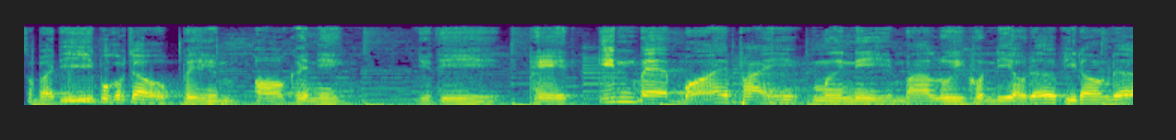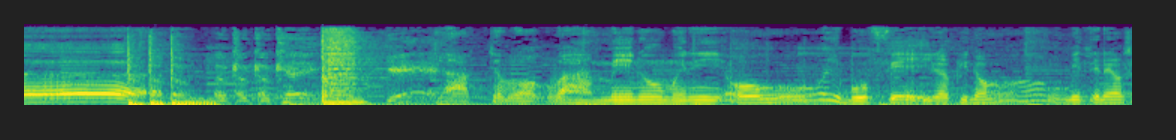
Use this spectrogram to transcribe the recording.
สวัสดีพวกกับเจ้าเปรมออร์แกนิก อยู่ที่เพจกินแบบบอยไผ่มือนี่มาลุยคนเดียวเด้อพี่น้องเด้อ Okay, okay, yeah. อยากจะบอกว่าเมนูมือนี้โอ้ยบุฟเฟ่ต์อีกแล้วพี่น้อง มีแต่แนวแ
